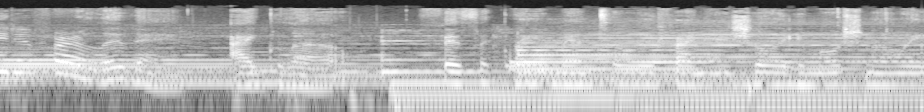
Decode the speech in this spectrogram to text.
I do for a living, I glow. Physically, mentally, financially, emotionally,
